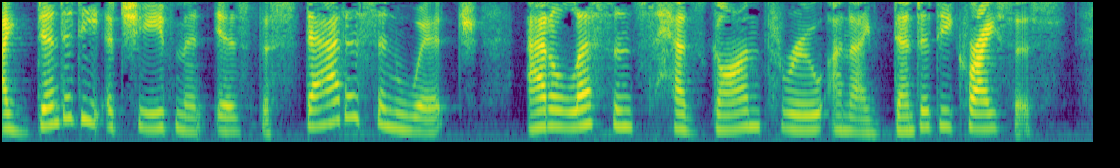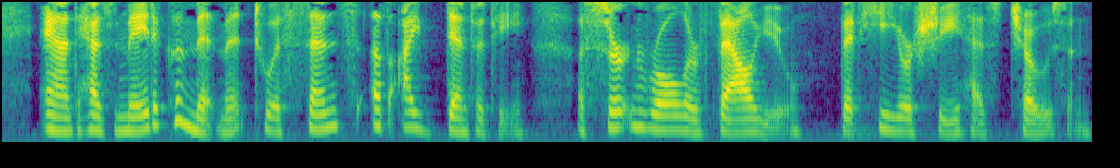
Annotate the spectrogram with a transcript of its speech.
identity achievement is the status in which adolescence has gone through an identity crisis and has made a commitment to a sense of identity, a certain role or value that he or she has chosen.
